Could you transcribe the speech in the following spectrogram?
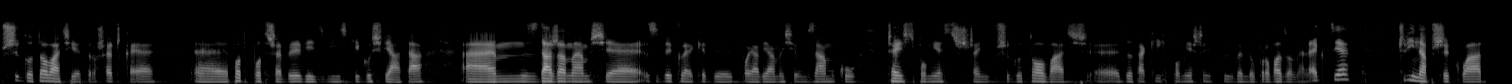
przygotować je troszeczkę e, pod potrzeby wiedźmińskiego świata. Zdarza nam się zwykle, kiedy pojawiamy się w zamku, część pomieszczeń przygotować e, do takich pomieszczeń, w których będą prowadzone lekcje czyli na przykład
